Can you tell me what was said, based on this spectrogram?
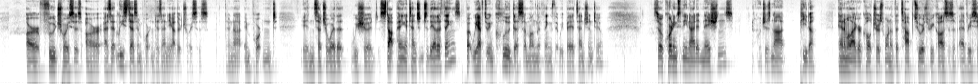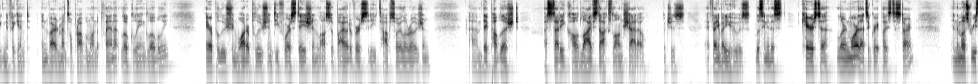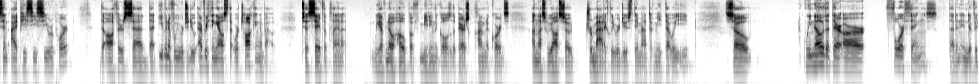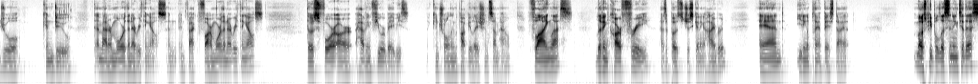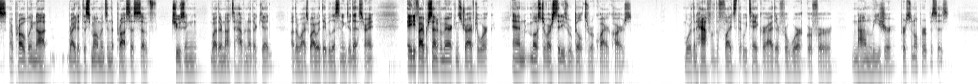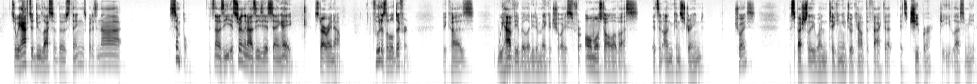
our food choices are as at least as important as any other choices. They're not important in such a way that we should stop paying attention to the other things, but we have to include this among the things that we pay attention to. So, according to the United Nations, which is not PETA, animal agriculture is one of the top two or three causes of every significant environmental problem on the planet, locally and globally air pollution, water pollution, deforestation, loss of biodiversity, topsoil erosion. Um, they published a study called Livestock's Long Shadow, which is, if anybody who is listening to this cares to learn more, that's a great place to start. In the most recent IPCC report, the authors said that even if we were to do everything else that we're talking about to save the planet, we have no hope of meeting the goals of the Paris Climate Accords unless we also dramatically reduce the amount of meat that we eat. So we know that there are four things that an individual can do that matter more than everything else, and in fact, far more than everything else. Those four are having fewer babies, controlling the population somehow, flying less, living car free as opposed to just getting a hybrid, and eating a plant based diet. Most people listening to this are probably not right at this moment in the process of choosing whether or not to have another kid. Otherwise, why would they be listening to this, right? 85% of Americans drive to work, and most of our cities were built to require cars. More than half of the flights that we take are either for work or for non leisure personal purposes. So we have to do less of those things, but it's not simple. It's not as e- it's certainly not as easy as saying, "Hey, start right now." Food is a little different because we have the ability to make a choice. For almost all of us, it's an unconstrained choice, especially when taking into account the fact that it's cheaper to eat less meat.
